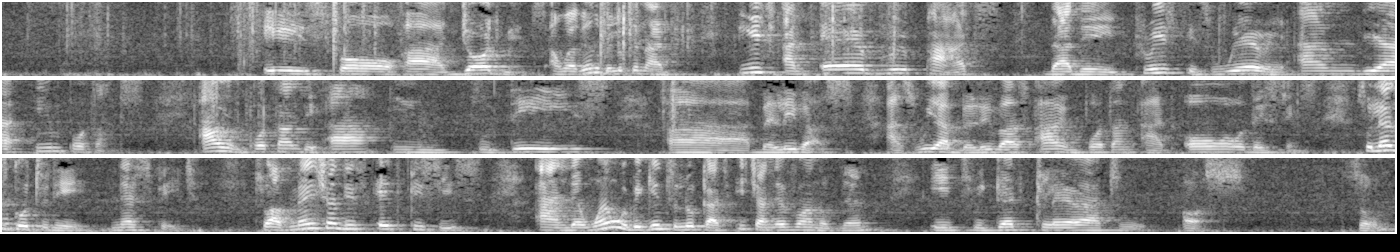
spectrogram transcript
is for uh, judgments, and we're going to be looking at each and every part that the priest is wearing and their importance, how important they are in today's uh, believers. As we are believers, how important are all these things. So let's go to the next page. So I've mentioned these eight pieces, and then when we begin to look at each and every one of them, it will get clearer to us. So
